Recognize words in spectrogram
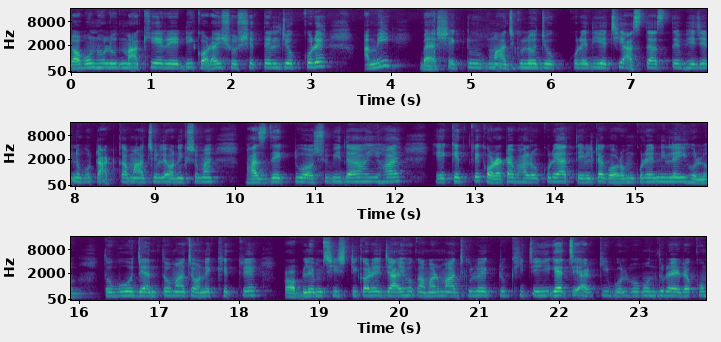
লবণ, হলুদ মাখিয়ে রেডি কড়াই সর্ষের তেল যোগ করে আমি ব্যাস, একটু মাছগুলো যোগ করে দিয়েছি, আস্তে আস্তে ভেজে নেব। টাটকা মাছ হলে অনেক সময় ভাজতে একটু অসুবিধাই হয়। এক্ষেত্রে কড়াটা ভালো করে আর তেলটা গরম করে নিলেই হলো। তবুও জ্যান্ত মাছ অনেক ক্ষেত্রে প্রবলেম সৃষ্টি করে। যাই হোক, আমার মাছগুলো একটু খিচেই গেছে। আর কি বলব বন্ধুরা, এরকম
